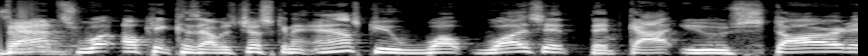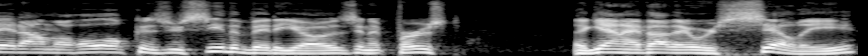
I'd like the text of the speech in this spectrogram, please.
That's what, okay, because I was just going to ask you, what was it that got you started on the whole? Because you see the videos, and at first, again, I thought they were silly.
